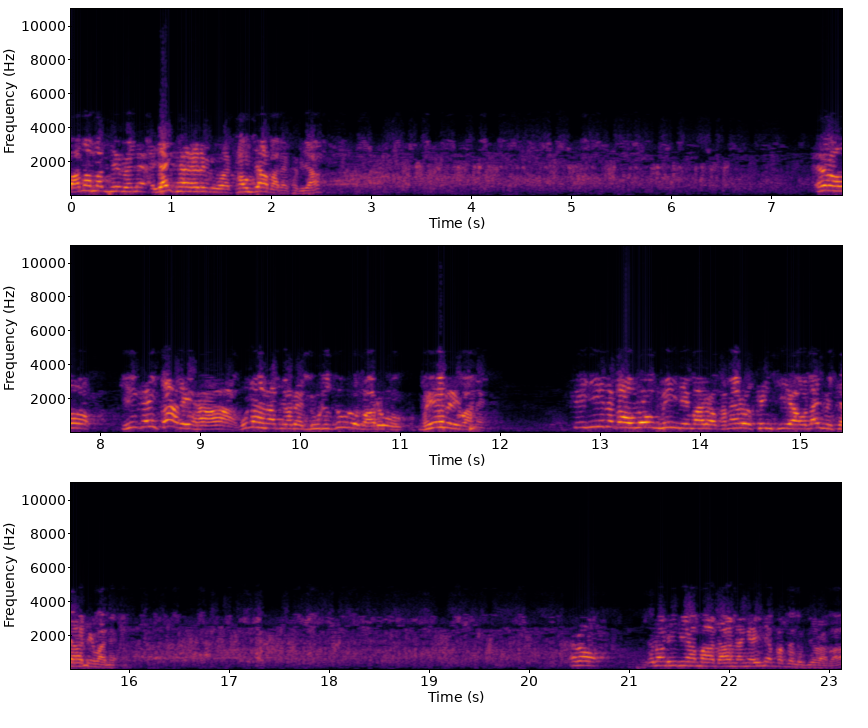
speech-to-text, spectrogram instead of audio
ဘာမှမဖြစ်ဘဲနဲ့အရိုက်ခံရတဲ့လူကထောင်ကြပါတယ်ခင်ဗျာအဲ့တော့ဒီကိစ္စတွေဟာခုနကပြောတဲ့လူတစုတို့ဘာတို့မင်းနေပါနဲ့စင်ကြီးတစ်ကောင်လုံးမိနေမှာတော့ခင်ဗျားတို့ဆင်ချီအောင်လိုက်မချနေပါနဲ့အဲ့တော့ ကျွန်တော်ဒီနေရာမှာဒါနိုင်ငံရေးနဲ့ပတ်သက်လို့ပြောတာပါ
